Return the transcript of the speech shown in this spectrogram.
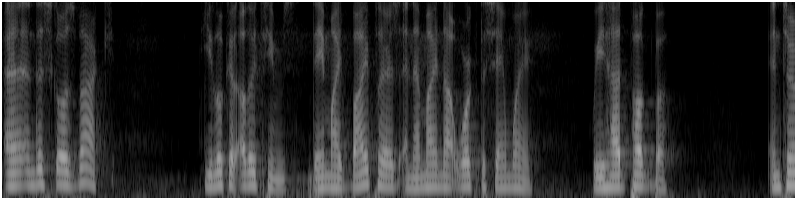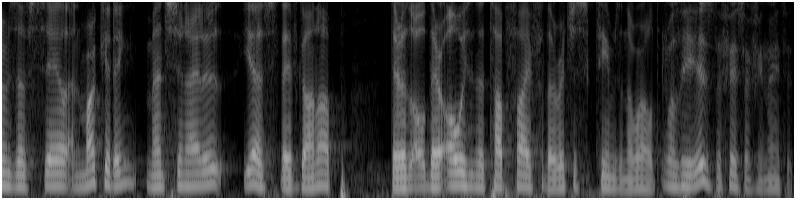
And, and this goes back. You look at other teams, they might buy players and it might not work the same way. We had Pogba. In terms of sale and marketing, Manchester United, yes, they've gone up. There's al- they're always in the top five for the richest teams in the world. well he is the face of United.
